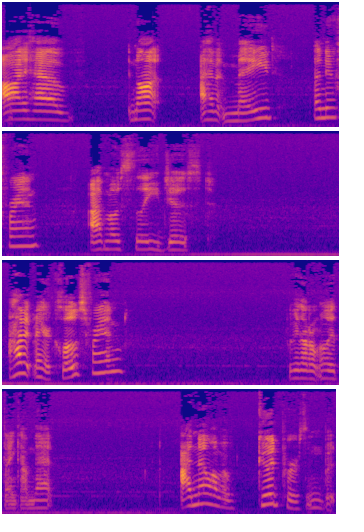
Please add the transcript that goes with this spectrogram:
I have not, I haven't made a new friend. I've mostly just, I haven't made a close friend. Because I don't really think I'm that, I know I'm a good person, but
